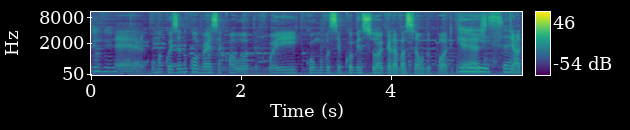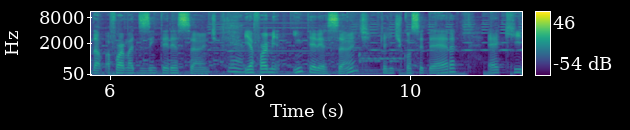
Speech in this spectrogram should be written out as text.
Uhum. É, uma coisa não conversa com a outra. Foi como você começou a gravação do podcast, Isso. que é a, da- a forma desinteressante. É. E a forma interessante, que a gente considera, é que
